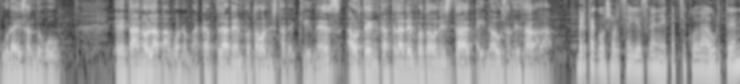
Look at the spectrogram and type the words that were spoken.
gura izan dugu. Eta nola, ba, bueno, ba, kartelaren protagonistarekin, ez? Aurten kartelaren protagonista Ainoa Usandizaga da. Bertako sortzaiez gaina aipatzeko da aurten,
